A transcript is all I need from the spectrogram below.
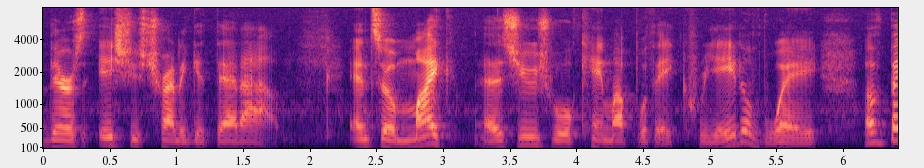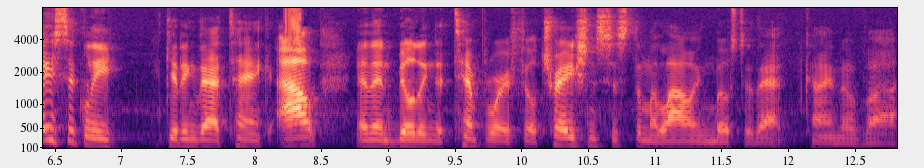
there's issues trying to get that out. And so Mike, as usual, came up with a creative way of basically getting that tank out and then building a temporary filtration system allowing most of that kind of uh,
